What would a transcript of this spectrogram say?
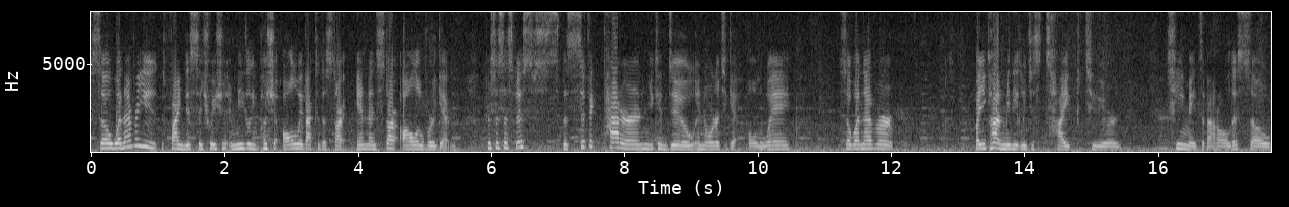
So whenever you find this situation, immediately push it all the way back to the start and then start all over again. There's a specific pattern you can do in order to get all the way. So whenever, but you can't immediately just type to your teammates about all this. So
